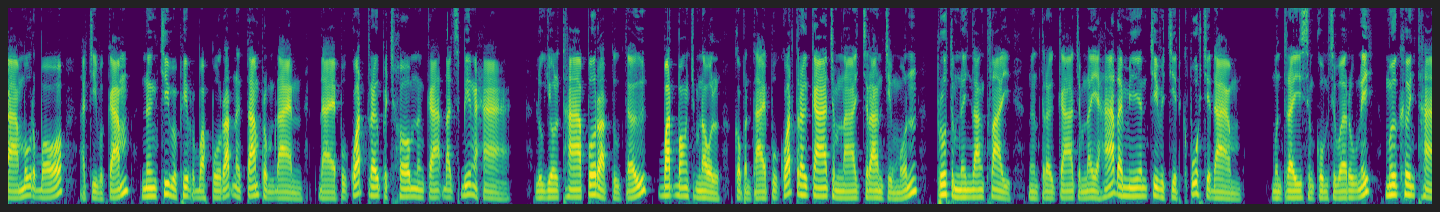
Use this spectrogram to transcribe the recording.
ការមុខរបរអាជីវកម្មនិងជីវភាពរបស់ពលរដ្ឋនៅតាមព្រំដែនដែលពួកគាត់ត្រូវប្រឈមនឹងការដាច់ស្បៀងអាហារលោកយល់ថាពលរដ្ឋទូទៅ បាត់បង់ចំណូលក៏ប៉ុន្តែពួកគាត់ត្រូវការចំណាយច្រើនជាងមុនព្រោះទំនិញឡើងថ្លៃ និងត្រូវការចំណីអាហារដែលមានជីវជាតិខ្ពស់ជាដើមមន្ត្រីសង្គមស៊ីវិលរូបនេះមើលឃើញថា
